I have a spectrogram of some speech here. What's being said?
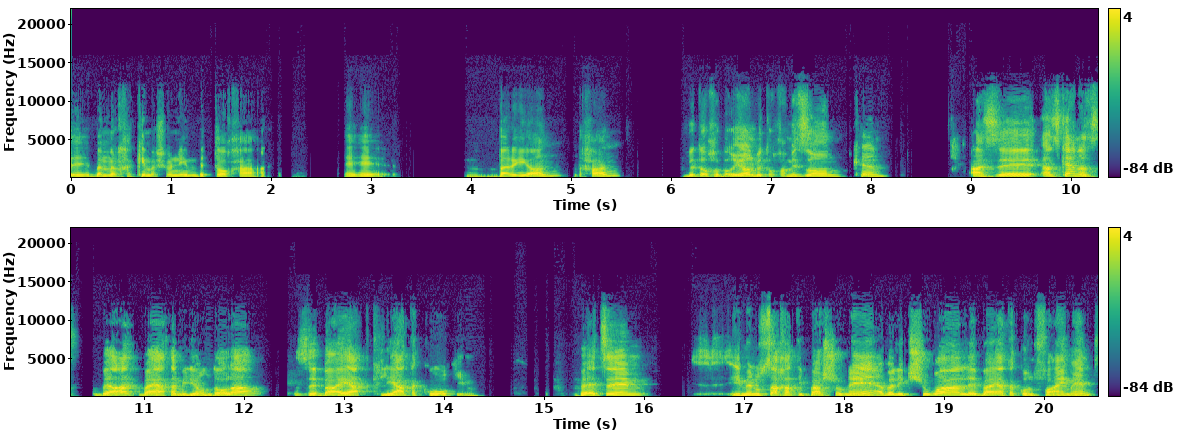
אה, במרחקים השונים בתוך הבריון, נכון? בתוך הבריון, בתוך המזון, כן. כן. אז, אה, אז כן, אז בעיית- המיליון דולר זה בעיית כליאת הקוורקים. בעצם היא מנוסחת טיפה שונה, אבל היא קשורה לבעיית ה confinement,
